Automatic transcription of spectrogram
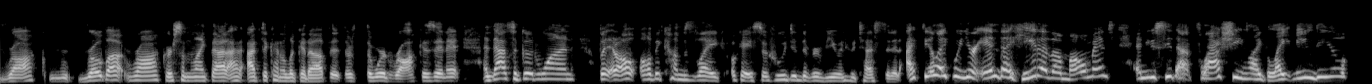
rock robot rock or something like that i, I have to kind of look it up it, the word rock is in it and that's a good one but it all, all becomes like okay so who did the review and who tested it? I feel like when you're in the heat of the moment and you see that flashing like lightning deal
